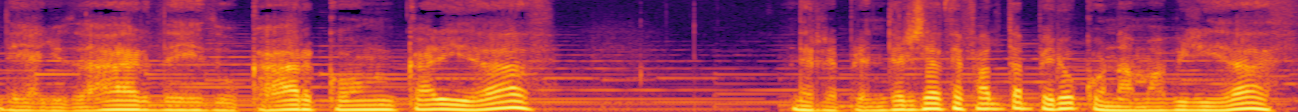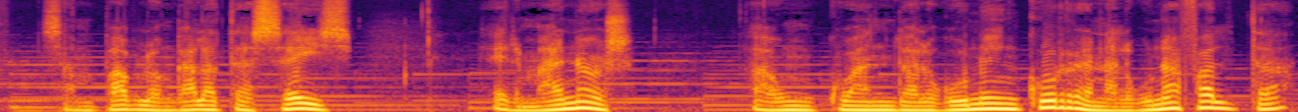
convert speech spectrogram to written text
de ayudar, de educar con caridad. De reprender si hace falta, pero con amabilidad. San Pablo en Gálatas 6. Hermanos, aun cuando alguno incurra en alguna falta,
